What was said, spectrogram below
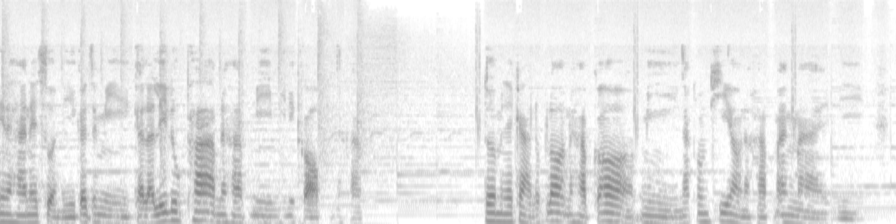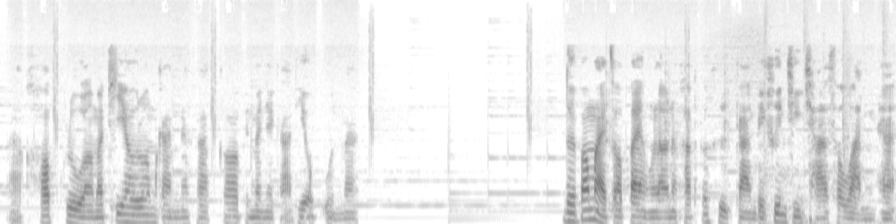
นี่นะฮะในส่วนนี้ก็จะมีแกลเลอรี่รูปภาพนะครับ มีมินิกอล์ฟนะครับโดยบรรยากาศรอบๆนะครับ ก็มีนักท่องเที่ยวนะครับ มากมายมีครอบครัวมาเที่ยวร่วมกันนะครับ ก็เป็นบรรยากาศที่อบอุ่นมาก โดยเป้าหมายต่อไปของเรานะครับ ก็คือการไปขึ้นชิงช้าสวรรค์ฮะ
